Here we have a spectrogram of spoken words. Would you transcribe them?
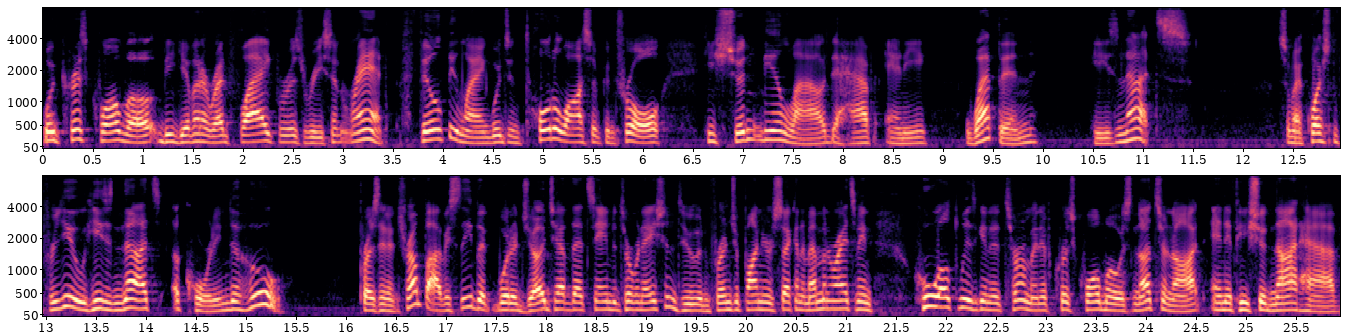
Would Chris Cuomo be given a red flag for his recent rant? Filthy language and total loss of control. He shouldn't be allowed to have any weapon. He's nuts. So, my question for you he's nuts according to who? President Trump, obviously, but would a judge have that same determination to infringe upon your Second Amendment rights? I mean, who ultimately is going to determine if Chris Cuomo is nuts or not and if he should not have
